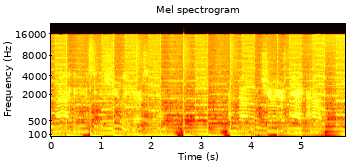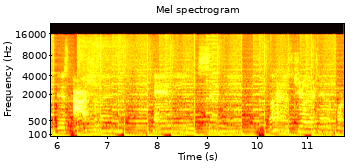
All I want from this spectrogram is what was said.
you know, I can you see the cheerleaders and and then the cheerleaders name like I know it is Ashlyn, Kaylee, Sydney. Those are those cheerleaders named in Fort.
